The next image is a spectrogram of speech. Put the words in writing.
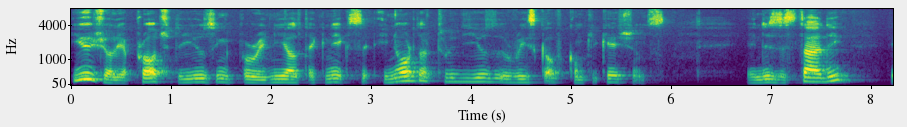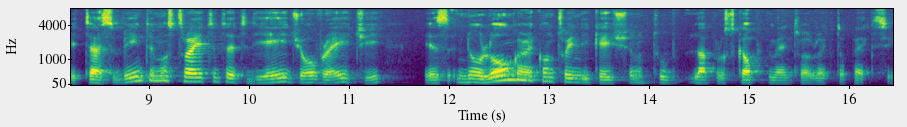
usually approached using perineal techniques in order to reduce the risk of complications. In this study, it has been demonstrated that the age over 80 is no longer a contraindication to laparoscopic ventral rectopexy.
